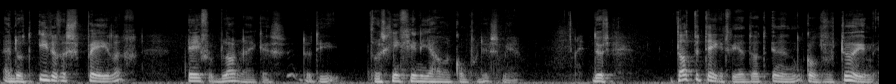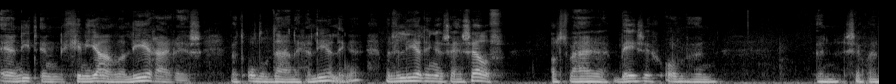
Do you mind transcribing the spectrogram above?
En dat iedere speler even belangrijk is. Dat die, er is geen geniale componist meer. Dus dat betekent weer dat in een conservatorium er niet een geniale leraar is... met onderdanige leerlingen. Maar de leerlingen zijn zelf, als het ware, bezig om hun, hun zeg maar,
